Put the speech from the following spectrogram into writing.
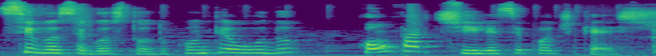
Se você gostou do conteúdo, compartilhe esse podcast.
